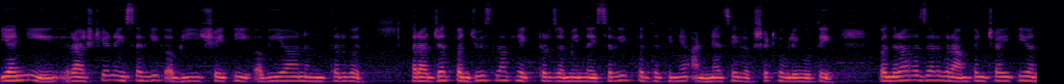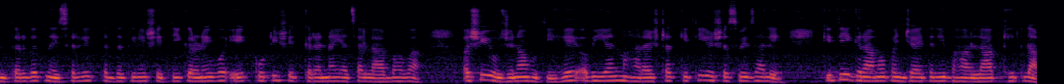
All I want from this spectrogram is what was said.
यांनी राष्ट्रीय नैसर्गिक अभिशेती अभियानांतर्गत राज्यात पंचवीस लाख हेक्टर जमीन नैसर्गिक पद्धतीने आणण्याचे लक्ष ठेवले होते. पंधरा हजार ग्रामपंचायती अंतर्गत नैसर्गिक पद्धतीने शेती करणे व एक कोटी शेतकऱ्यांना याचा लाभ हवा अशी योजना होती. हे अभियान महाराष्ट्रात किती यशस्वी झाले? किती ग्रामपंचायतींनी भा लाभ घेतला?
